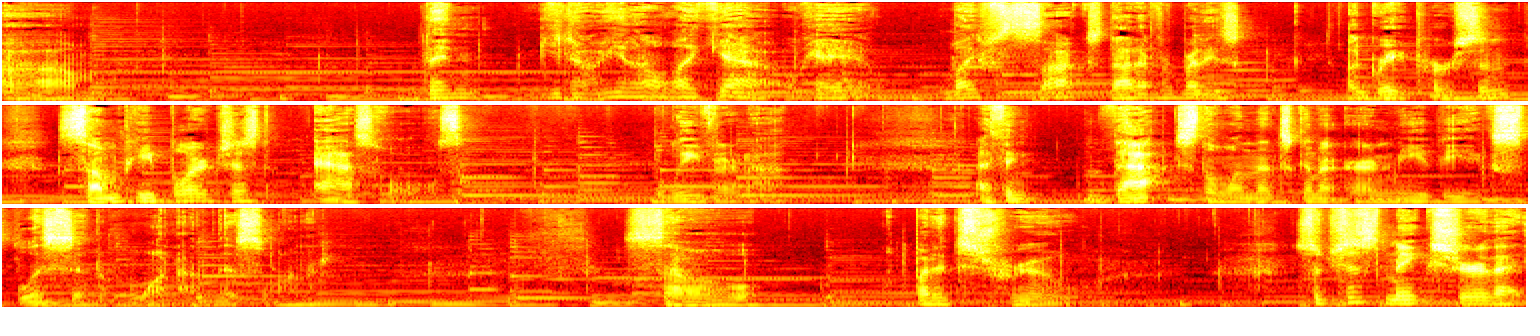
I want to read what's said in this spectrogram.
um, then you know, you know, like yeah, okay, life sucks. Not everybody's a great person. Some people are just assholes. Believe it or not. I think that's the one that's to earn me the explicit one on this one. So, but it's true. So just make sure that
